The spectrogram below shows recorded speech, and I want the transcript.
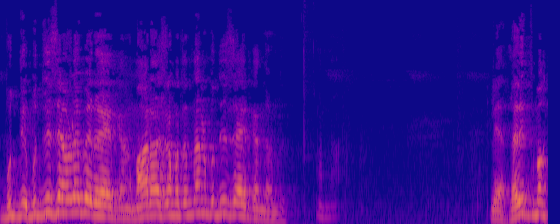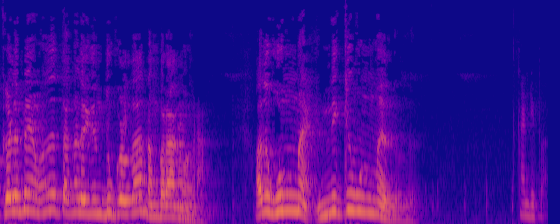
புத்தி புத்திசா எவ்வளவு பேர் ஆயிருக்காங்க? மகாராஷ்டிரா மட்டும் தான் புத்திசா ஆயிருக்காங்க வந்து. இல்லையா? தலித் மக்களுமே வந்து தங்களை இந்துக்கள் தான் நம்புறாங்க. அது உண்மை. இன்னைக்கு உண்மை அது. கண்டிப்பா.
